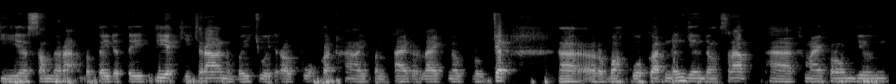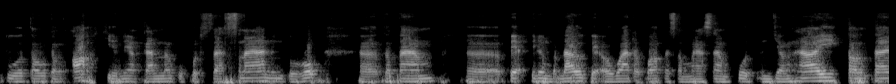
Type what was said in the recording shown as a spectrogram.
ជាសម្ភារៈដតីដតីទៀតជាច្រើនដើម្បីជួយទៅដល់ពួកគាត់ហើយប៉ុន្តែរលែកនៅផ្លូវចិត្តរបស់ពួកគាត់នឹងយើងដឹងស្រាប់ថាខ្មែរក្រមយើងទួទៅទាំងអស់ជាអ្នកកាន់នៅពុទ្ធសាសនានិងគោរពទៅតាមពាក្យពីនឹងបដៅពាក្យអវាទរបស់ព្រះសម្មាសម្ពុទ្ធអញ្ចឹងហើយតតែ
